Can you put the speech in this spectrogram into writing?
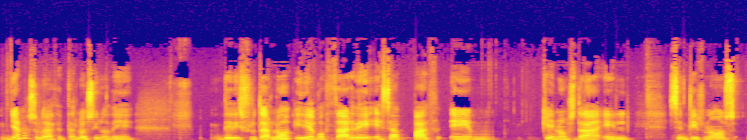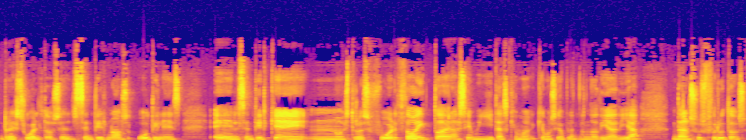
ya no solo de aceptarlo, sino de, de disfrutarlo y de gozar de esa paz em, que nos da el sentirnos resueltos, el sentirnos útiles, el sentir que nuestro esfuerzo y todas las semillitas que que hemos ido plantando día a día dan sus frutos.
